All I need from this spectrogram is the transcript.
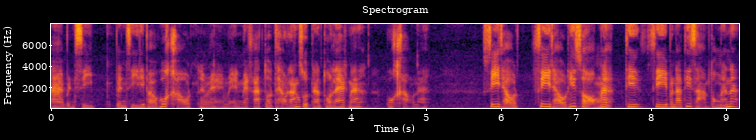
อ่าเป็น c เป็น c ที่แปลว่าพวกเขาเห็นไหมเห็นไหมเห็นไหมคะตัวแถวล่างสุดนะตัวแรกนะ พวกเขานะ c แถว c แถวที่สองน่ะที่ c บรรทัดที่สามตรงนั้นน่ะ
